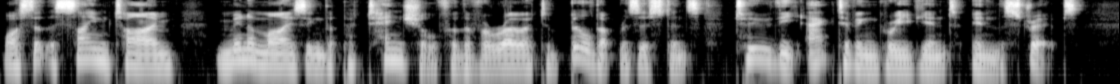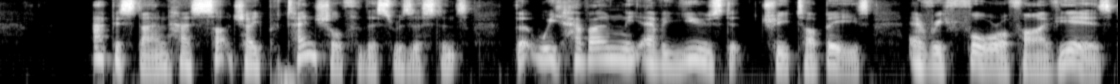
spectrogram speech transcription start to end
whilst at the same time minimizing the potential for the Varroa to build up resistance to the active ingredient in the strips. Apistan has such a potential for this resistance that we have only ever used it to treat our bees every four or five years.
